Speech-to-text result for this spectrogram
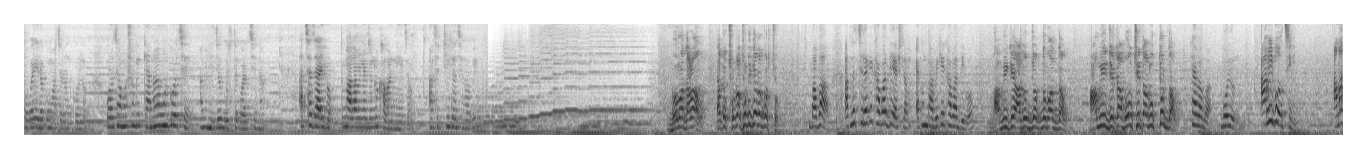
সবাই এরকম আচরণ করল। ওরা যে আমার সঙ্গে কেন এমন করছে আমি নিজেও বুঝতে পারছি না। আচ্ছা যাই হোক তুমি আলামিনের জন্য খাবার নিয়ে যাও। আচ্ছা ঠিক আছে ভাবি। বৌমা দাঁড়াও এত ছোটাছুটি কেন করছ? বাবা আপনার ছেলেকে খাবার দিয়ে আসলাম এখন ভাবিকে খাবার দিব। ভাবিকে আদর যত্ন বাদ দাও। আমি যেটা বলছি তার উত্তর দাও। হ্যাঁ বাবা বলুন। আমি বলছি আমার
